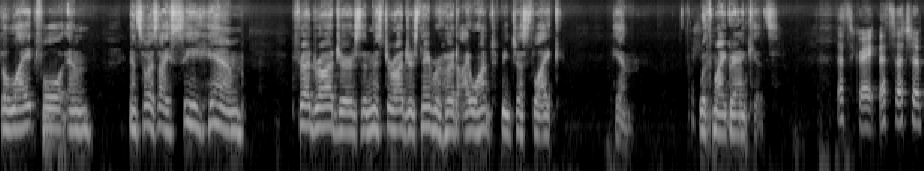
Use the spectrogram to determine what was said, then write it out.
delightful. And and so as I see him, Fred Rogers and Mr. Rogers' Neighborhood, I want to be just like him with my grandkids. That's great. That's such a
